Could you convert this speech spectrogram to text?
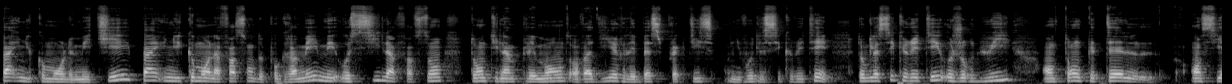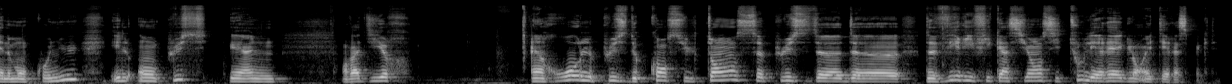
pas uniquement le métier, pas uniquement la façon de programmer, mais aussi la façon dont ils implémentent, on va dire, les best practices au niveau de la sécurité. Donc la sécurité aujourd'hui, en tant que telle anciennement connue, ils ont plus une, on va dire, un rôle plus de consultance, plus de, de, de vérification si toutes les règles ont été respectées.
